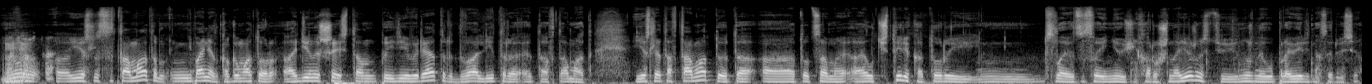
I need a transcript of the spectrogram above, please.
Ну, а если с автоматом, непонятно, какой мотор. 1.6 там, по идее, вариатор, 2 литра – это автомат. Если это автомат, то это а, тот самый АЛ-4, который славится своей не очень хорошей надежностью, и нужно его проверить на сервисе.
